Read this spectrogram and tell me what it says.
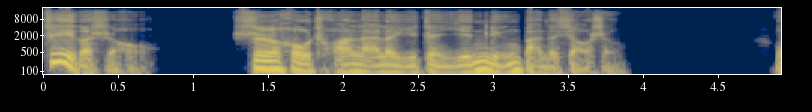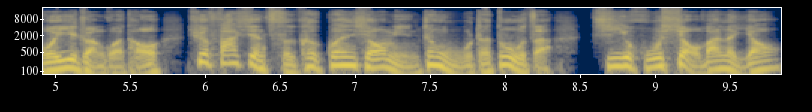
这个时候。身后传来了一阵银铃般的笑声，我一转过头，却发现此刻关小敏正捂着肚子，几乎笑弯了腰，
